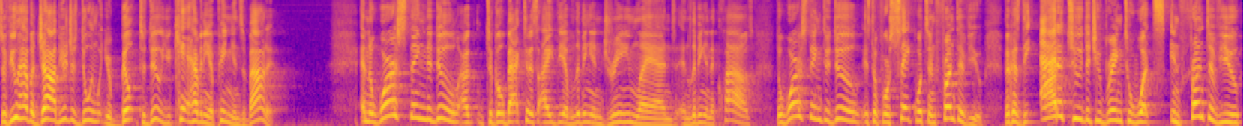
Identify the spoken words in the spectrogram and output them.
So if you have a job, you're just doing what you're built to do. You can't have any opinions about it. And the worst thing to do, uh, to go back to this idea of living in dreamland and living in the clouds, the worst thing to do is to forsake what's in front of you because the attitude that you bring to what's in front of you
